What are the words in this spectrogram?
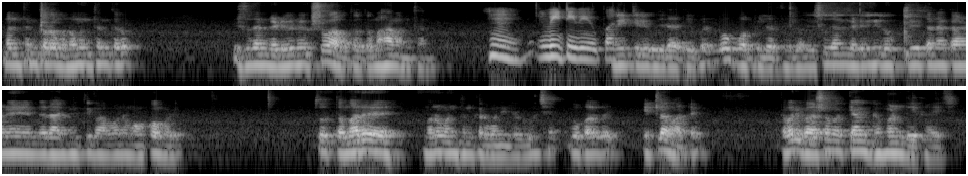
મંથન કરો મનોમંથન કરો. યશુદાન ગઢવીનો એક શો આવતો હતો મહામંથન. હમ વીટીવી ઉપર. વીટીવી ગુજરાતી ઉપર બહુ પોપ્યુલર થયેલો. યશુદાન ગઢવીની લોકપ્રિયતાના કારણે એમને રાજનીતિમાં આવવાનો મોકો મળ્યો. તો તમારે મનોમંથન કરવાની જરૂર છે, ગોપાલભાઈ. એટલા માટે તમારી ભાષામાં ક્યાંક ઘમંડ દેખાય છે.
